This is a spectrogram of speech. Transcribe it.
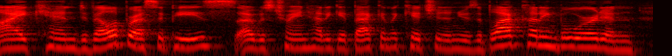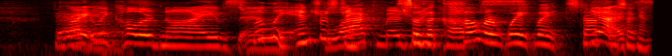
I can develop recipes. I was trained how to get back in the kitchen and use a black cutting board and brightly colored knives and really interesting. black measuring so the cups. color. Wait, wait, stop Yeah, for a second.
